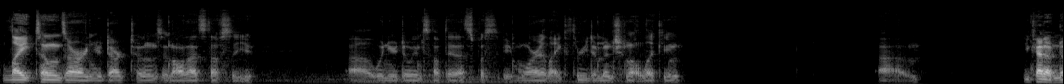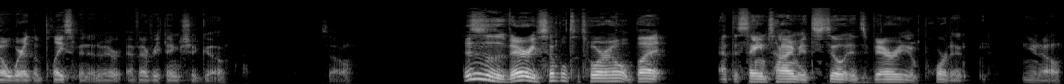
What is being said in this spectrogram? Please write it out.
light tones are and your dark tones and all that stuff so you uh, when you're doing something that's supposed to be more like three-dimensional looking. Um, you kind of know where the placement of everything should go. So this is a very simple tutorial but at the same time it's still it's very important you know?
